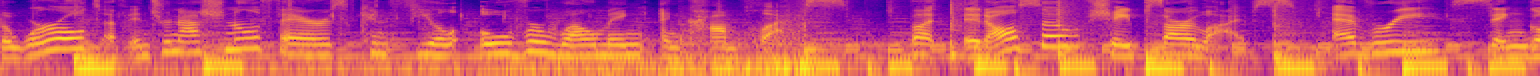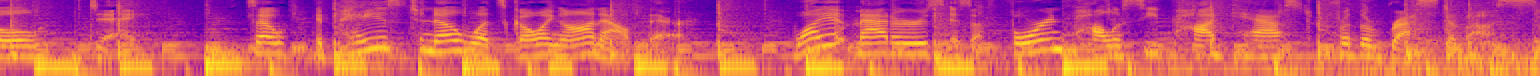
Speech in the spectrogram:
the world of international affairs can feel overwhelming and complex, but it also shapes our lives every single day. So it pays to know what's going on out there. Why It Matters is a foreign policy podcast for the rest of us.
